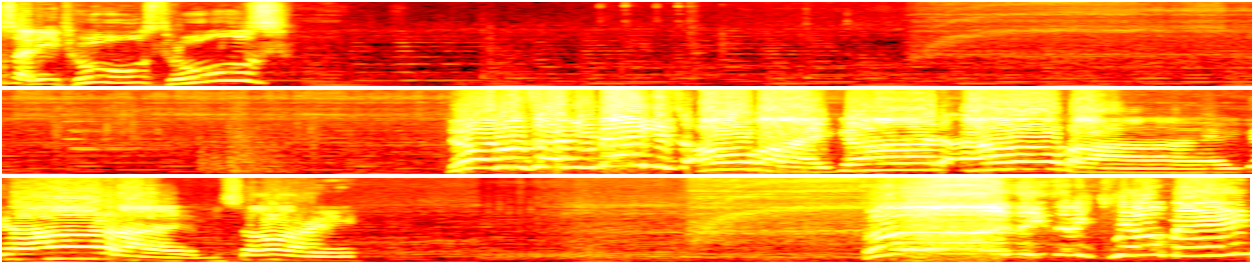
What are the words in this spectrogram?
Tools? I need tools. Tools? No, I don't have any Megans! Oh my god! Oh my god! I'm sorry. Oh, he's gonna kill me!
